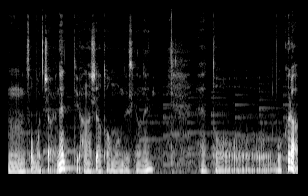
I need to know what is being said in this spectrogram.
うんそう思っちゃうよねっていう話だとは思うんですけどね。えっと僕ら、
